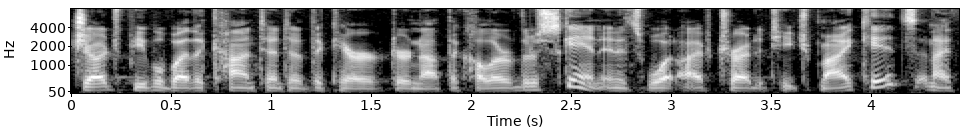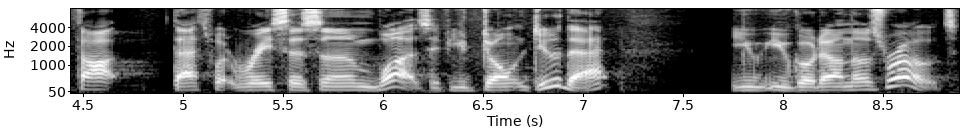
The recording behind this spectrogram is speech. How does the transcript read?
judge people by the content of the character, not the color of their skin. And it's what I've tried to teach my kids. And I thought that's what racism was. If you don't do that, you, you go down those roads.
